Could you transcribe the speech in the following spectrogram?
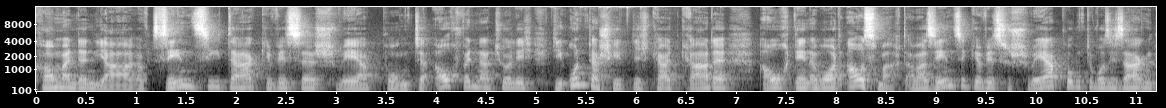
kommenden Jahre. Sehen Sie da gewisse Schwerpunkte, auch wenn natürlich die Unterschiedlichkeit gerade auch den Award ausmacht. Aber sehen Sie gewisse Schwerpunkte, wo Sie sagen,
